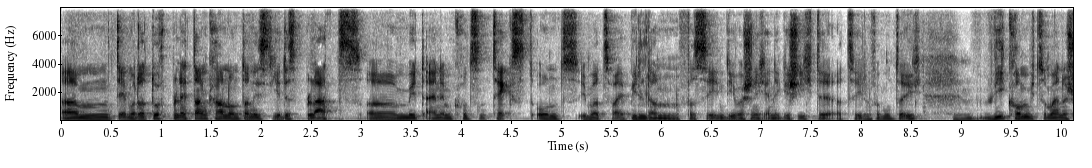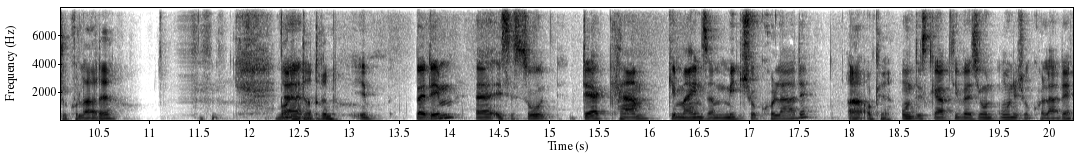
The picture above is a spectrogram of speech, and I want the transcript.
ähm, den man da durchblättern kann und dann ist jedes Blatt äh, mit einem kurzen Text und immer zwei Bildern versehen, die wahrscheinlich eine Geschichte erzählen, vermute ich. Mhm. Wie komme ich zu meiner Schokolade? War äh, da drin? Bei dem äh, ist es so, der kam gemeinsam mit Schokolade. Ah, okay. Und es gab die Version ohne Schokolade.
